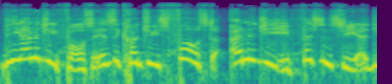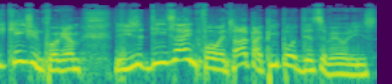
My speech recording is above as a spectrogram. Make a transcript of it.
The Energy Force is the country's first energy efficiency education program designed for and taught by people with disabilities.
